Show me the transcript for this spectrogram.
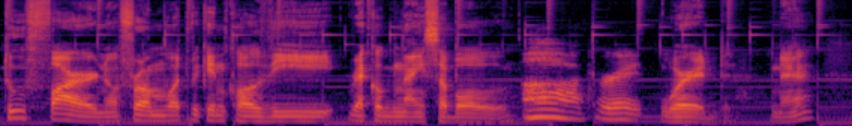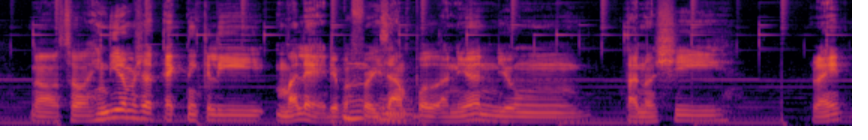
too far no from what we can call the recognizable Ah, right. word na no so hindi naman siya technically mali di ba for Mm-mm. example ano yun yung tanoshi right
